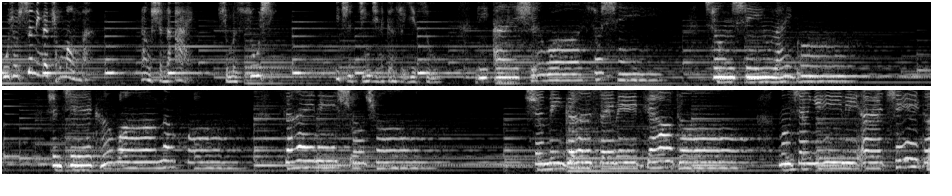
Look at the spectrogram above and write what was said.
呼求圣灵来充满我们，让神的爱使我们苏醒，一直紧紧的跟随耶稣。你爱使我苏醒，重新来过，深切渴望能活在你手中，生命跟随你跳动。梦想因你而启动，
